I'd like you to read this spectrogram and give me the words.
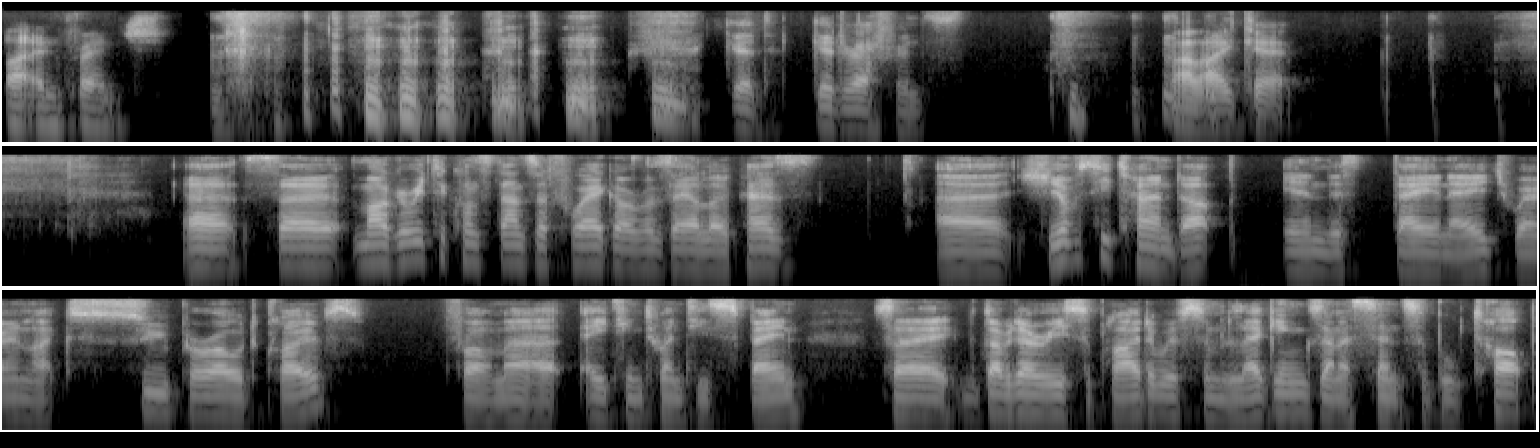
but in French. good, good reference. I like it. Uh, so Margarita Constanza Fuego Rosea Lopez, uh, she obviously turned up in this day and age wearing like super old clothes from uh, 1820s Spain. So the WWE supplied her with some leggings and a sensible top.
